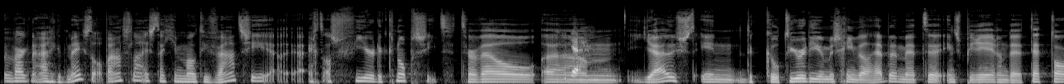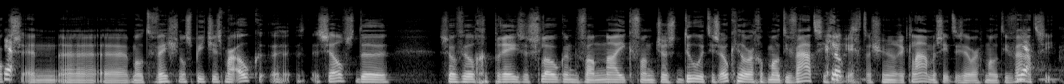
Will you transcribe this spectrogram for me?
Waar ik nou eigenlijk het meeste op aansla, is dat je motivatie echt als vierde knop ziet. Terwijl um, ja. juist in de cultuur die we misschien wel hebben met uh, inspirerende TED-talks ja. en uh, uh, motivational speeches, maar ook zelfs de zoveel geprezen slogan van Nike van Just Do It is ook heel erg op motivatie Klopt. gericht. Als je hun reclame ziet, is heel erg motivatie. Ja.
